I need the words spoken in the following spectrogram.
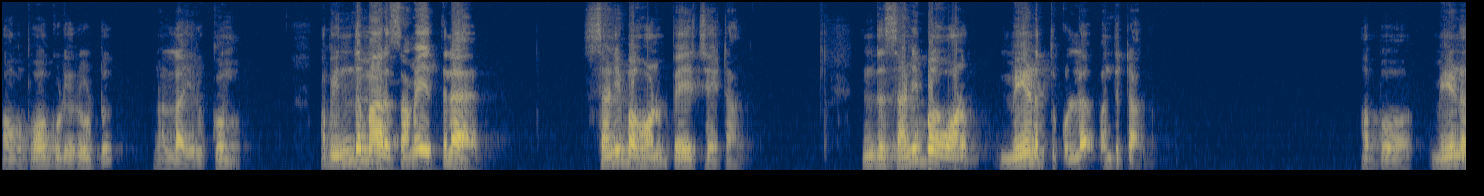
அவங்க போகக்கூடிய ரூட்டு நல்லா இருக்கும். அப்ப இந்த மாதிரி சமயத்துல சனி பகவானும் பெயர்ச்சி ஆயிட்டாங்க. இந்த சனி பகவானும் மேனத்துக்குள்ள வந்துட்டாங்க. அப்போ மீன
